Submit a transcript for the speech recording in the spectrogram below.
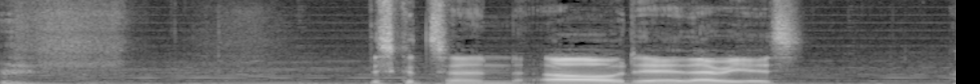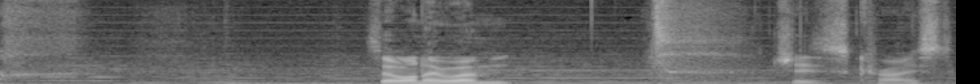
this could turn. Oh dear, there he is. so I want to um. Jesus Christ!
